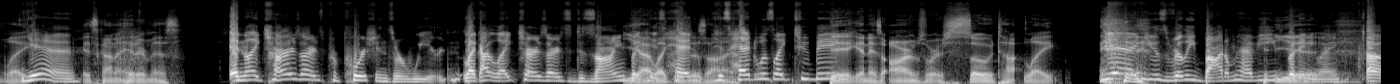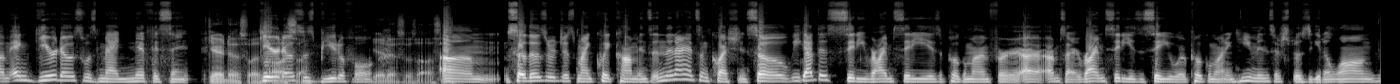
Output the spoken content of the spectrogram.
Like, yeah. it's kind of hit or miss. and like Charizard's proportions are weird. Like I like Charizard's design, but Yeah, his like his head design. his head was like too big. Big, and his arms were so t- like. Yeah, he was really bottom heavy. But anyway, um, and Gyarados was magnificent. Gyarados was Gyarados awesome. was beautiful. Gyarados was awesome. Um, so those were just my quick comments, and then I had some questions. So we got this city. Ryme City is a Pokemon for. Uh, I'm sorry, Ryme City is a city where Pokemon and humans are supposed to get along,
